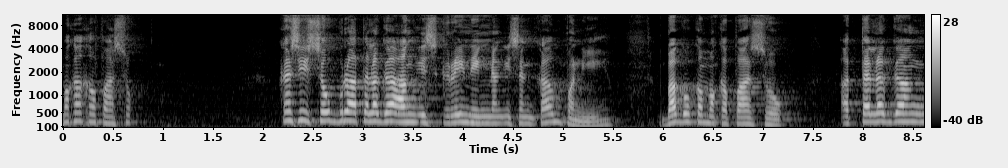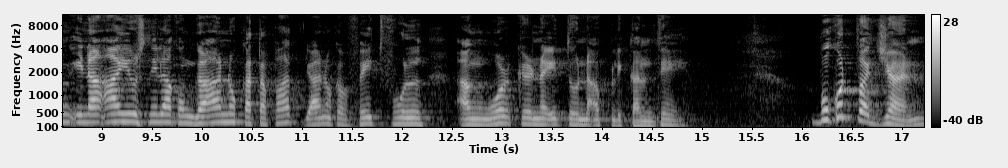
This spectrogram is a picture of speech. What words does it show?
makakapasok. Kasi sobra talaga ang screening ng isang company bago ka makapasok at talagang inaayos nila kung gaano katapat, gaano ka-faithful ang worker na ito na aplikante. Bukod pa dyan,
